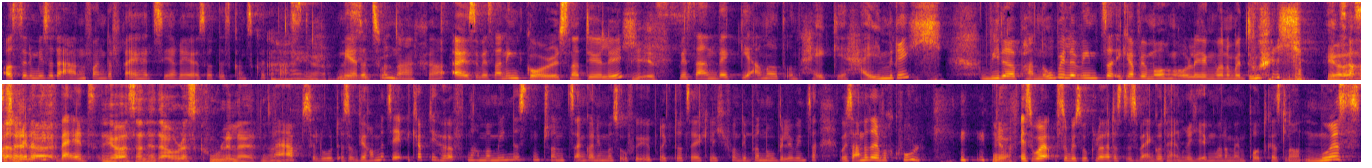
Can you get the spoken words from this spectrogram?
Außerdem ist er der Anfang der Freiheitsserie, also hat das ganz gut passt. ja, na Mehr super. dazu nachher. Also, wir sind in Golz natürlich. Yes. Wir sind bei Gernot und Heike Heinrich. Wieder ein paar nobile Winzer. Ich glaube, wir machen alle irgendwann einmal durch. Jetzt sind wir schon halt relativ auch, weit. Ja, sind halt auch alles coole Leute. Ne? Na, absolut. Also wir haben jetzt, eh, ich glaube, die Hälfte haben wir mindestens schon, es sind gar nicht mehr so viel übrig tatsächlich von den paar nobile Winzer. Aber es sind halt einfach cool. Ja. Es war sowieso klar, dass das Weingut Heinrich irgendwann einmal im Podcast landen muss.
